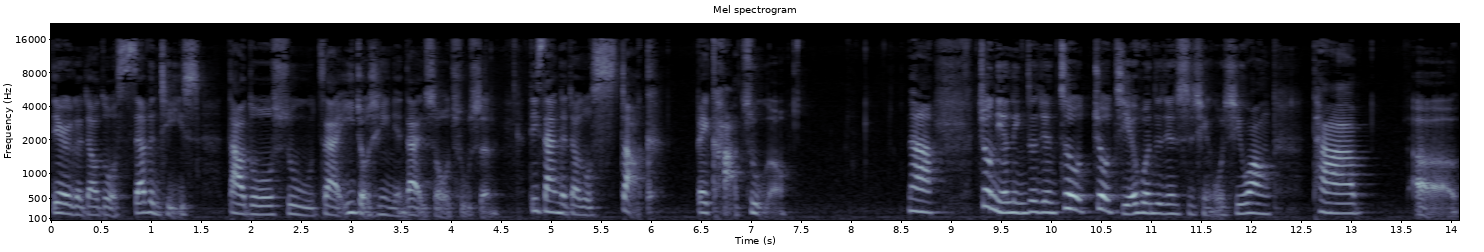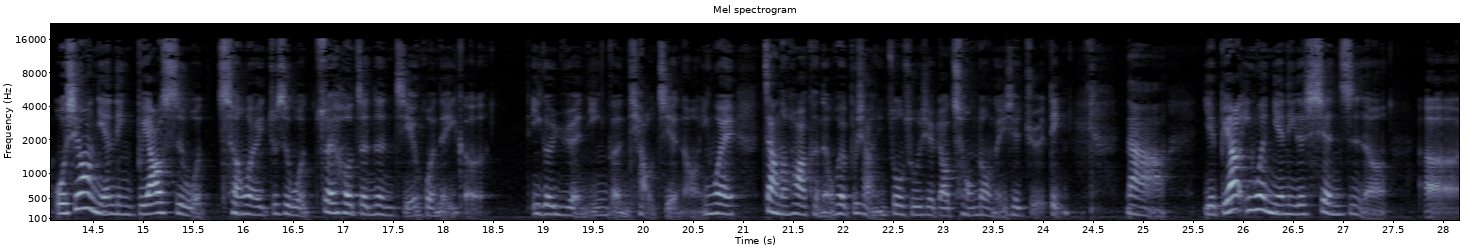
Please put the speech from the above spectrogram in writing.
第二个叫做 seventies，大多数在一九七零年代的时候出生。第三个叫做 stuck，被卡住了。那就年龄这件，就就结婚这件事情，我希望他。呃，我希望年龄不要是我成为就是我最后真正结婚的一个一个原因跟条件哦，因为这样的话可能会不小心做出一些比较冲动的一些决定。那也不要因为年龄的限制呢，呃，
